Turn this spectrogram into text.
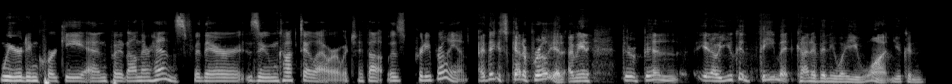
weird and quirky and put it on their heads for their Zoom cocktail hour, which I thought was pretty brilliant. I think it's kind of brilliant. I mean, there have been, you know, you can theme it kind of any way you want. You can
